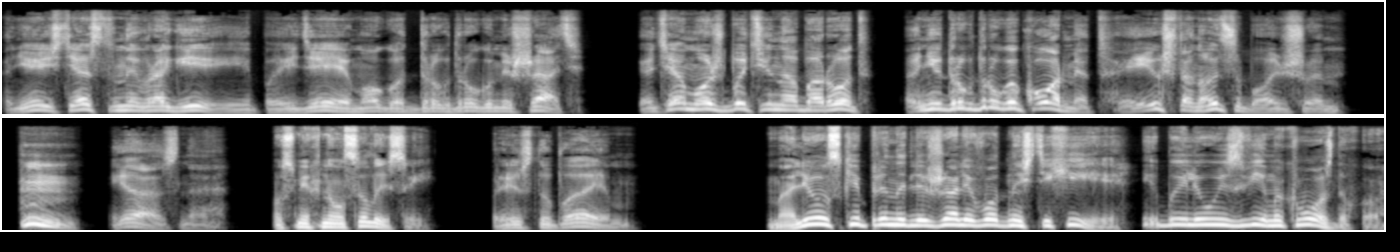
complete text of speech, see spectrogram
Они естественные враги и, по идее, могут друг другу мешать. Хотя, может быть, и наоборот. Они друг друга кормят, и их становится больше. Хм, ясно», — усмехнулся Лысый. «Приступаем». Моллюски принадлежали водной стихии и были уязвимы к воздуху,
